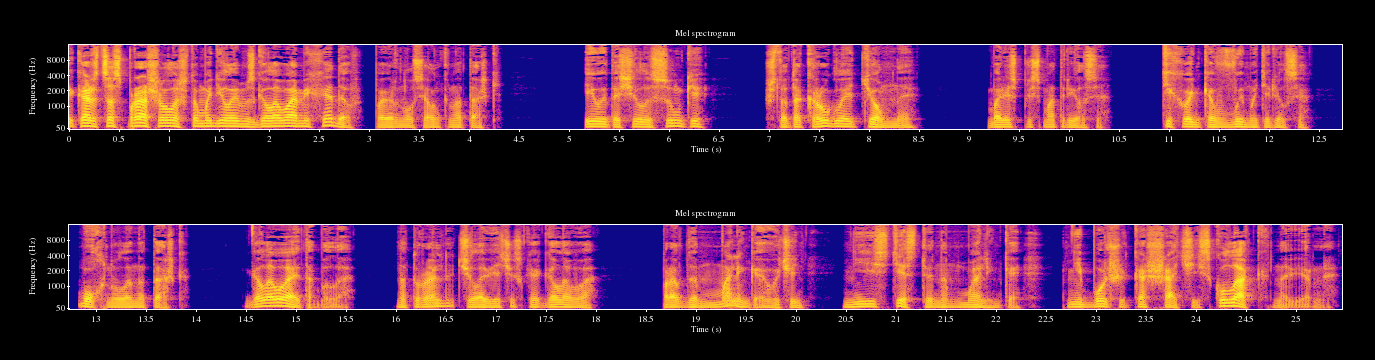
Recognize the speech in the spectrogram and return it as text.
«Ты, кажется, спрашивала, что мы делаем с головами хедов?» — повернулся он к Наташке. И вытащил из сумки что-то круглое, темное. Борис присмотрелся. Тихонько выматерился. Мухнула Наташка. Голова это была. Натурально человеческая голова. Правда, маленькая очень, неестественно маленькая, не больше кошачий, с кулак, наверное.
